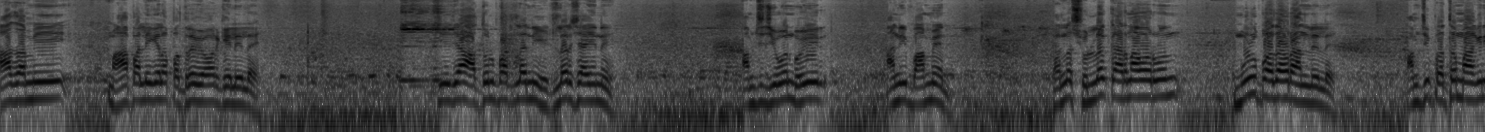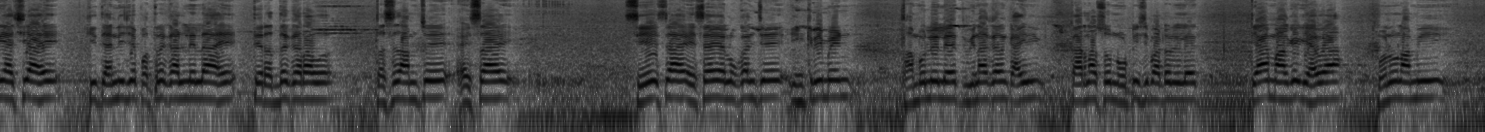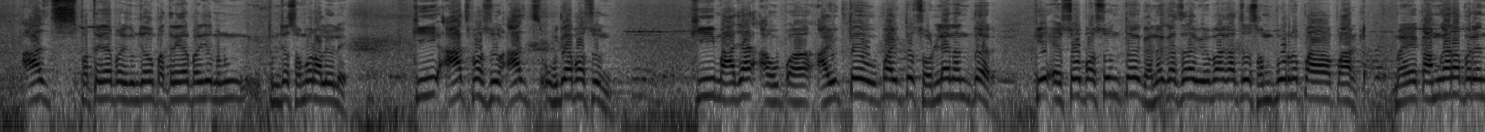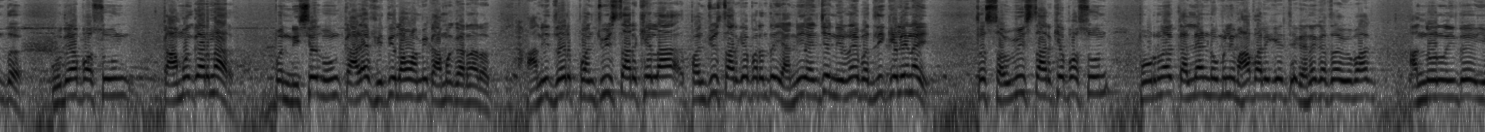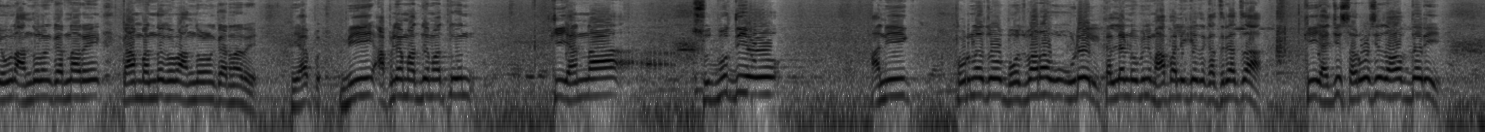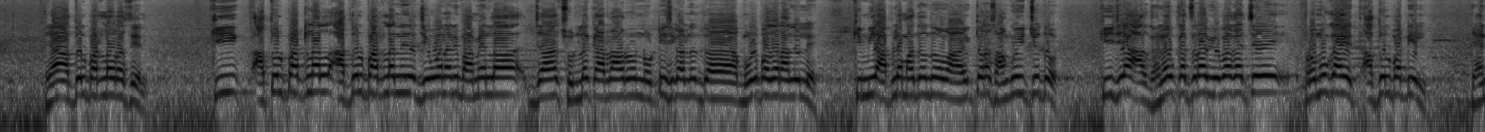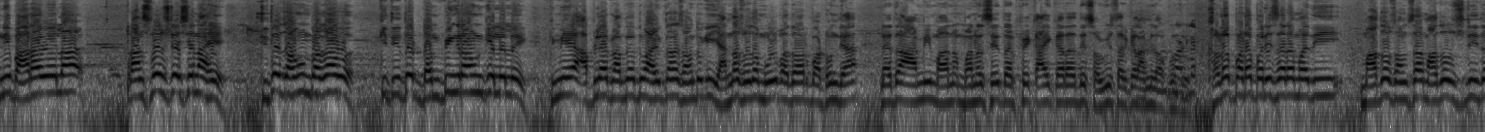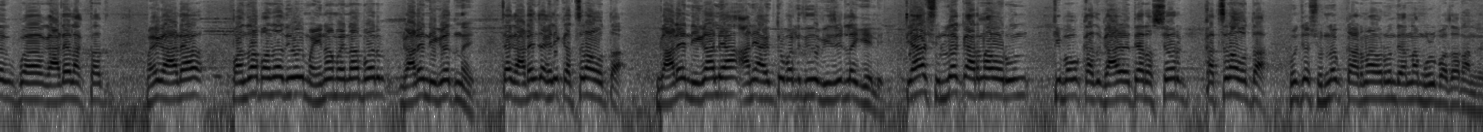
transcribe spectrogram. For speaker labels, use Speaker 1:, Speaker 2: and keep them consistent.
Speaker 1: आज आम्ही महापालिकेला पत्रव्यवहार केलेला आहे. की ज्या अतुल पाटलांनी हिटलरशाहीने आमचे जीवन भोईर आणि बामेन यांना क्षुल्लक कारणावरून मूळ पदावर आणलेलं आहे. आमची प्रथम मागणी अशी आहे की त्यांनी जे पत्र काढलेलं आहे ते रद्द करावं. तसंच आमचे S I C S I S I या लोकांचे इन्क्रीमेंट थांबवलेले आहेत. विनाकारण काही कारणास्तव नोटीस पाठवलेल्या आहेत. त्या मागे घ्याव्या म्हणून आम्ही आज पत्रकार परिषद तुमच्या पत्रकार परिषद म्हणून तुमच्यासमोर आलेलो आहे की आजपासून आज उद्यापासून की माझ्या आयुक्त उपायुक्त सोडल्यानंतर की एस ओपासून तर घनकचरा विभागाचं संपूर्ण पा पार्ट म्हणजे कामगारापर्यंत. उद्यापासून कामं करणार पण निषेध म्हणून काळ्या फिती लावून आम्ही कामं करणार आहोत. आणि जर पंचवीस तारखेला पंचवीस तारखेपर्यंत यांनी यांचे निर्णय बदली केले नाही तर सव्वीस तारखेपासून पूर्ण कल्याण डोंबिवली महापालिकेचे घनकचरा विभाग आंदोलन इथं येऊन आंदोलन करणार आहे काम बंद करून आंदोलन करणार आहे. ह्या मी आपल्या माध्यमातून की यांना सुदबुद्धी येवो आणि पूर्ण जो बोजबारा उडेल कल्याण डोंबिवली महापालिकेचा कचऱ्याचा की ह्याची सर्वस्वी जबाबदारी ह्या अतुल पाटलावर असेल की अतुल पाटला अतुल पाटलांनी जीवन आणि बामेला ज्या क्षुल्लक कारणावरून नोटीस काढून मूळ पदावर आलेले की मी आपल्या माध्यमातून आयुक्तांना सांगू इच्छितो की जे घनकचरा विभागाचे प्रमुख आहेत अतुल पाटील यांनी बारावेला ट्रान्सफर स्टेशन आहे. तिथं जाऊन बघावं की तिथं डम्पिंग राऊंड केलेलं आहे. की मी आपल्या माध्यमातून आयुक्तांना सांगतो की यांना सुद्धा मूळ पदावर पाठवून द्या नाही तर आम्ही मन मनसेतर्फे काय करा ते सव्वीस तारखेला आम्ही दाखवून देऊ. परिसरामध्ये माधव संसार माधव सृष्टी इथं गाड्या लागतात. म्हणजे गाड्या पंधरा पंधरा दिवस महिना महिनाभर गाड्या निघत नाही. त्या गाड्यांच्या खाली कचरा होता. गाड्या निघाल्या आणि आयुक्त पाटील तिथे व्हिजिटला गेले. त्या क्षुल्लक कारणावरून की बाबा क गा त्या रस्त्यावर कचरा होता. पण त्या क्षुल्लक कारणावरून त्यांना मूळ पदावर आणलं.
